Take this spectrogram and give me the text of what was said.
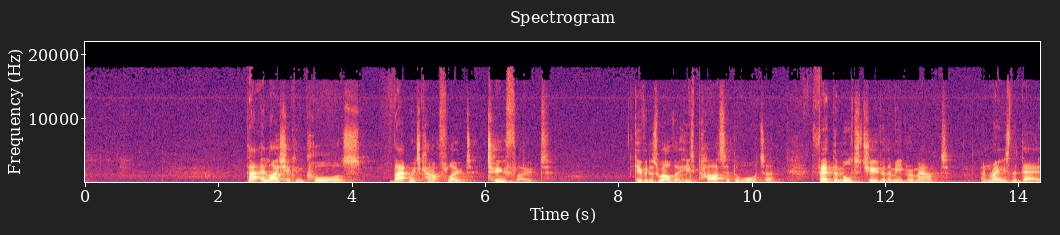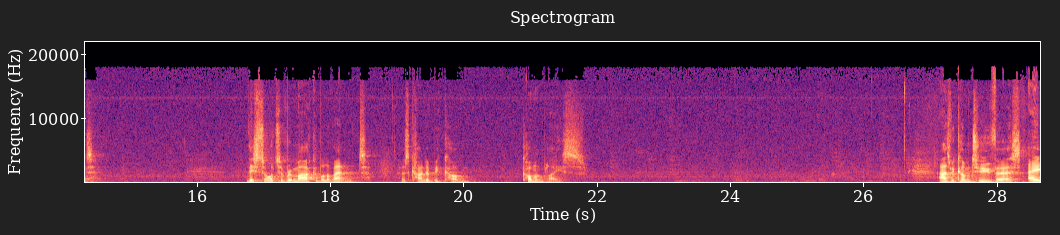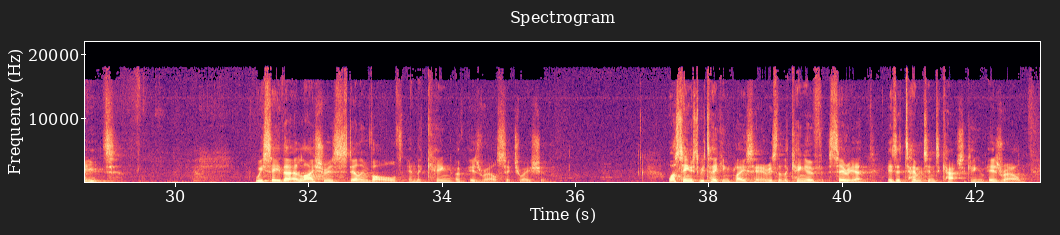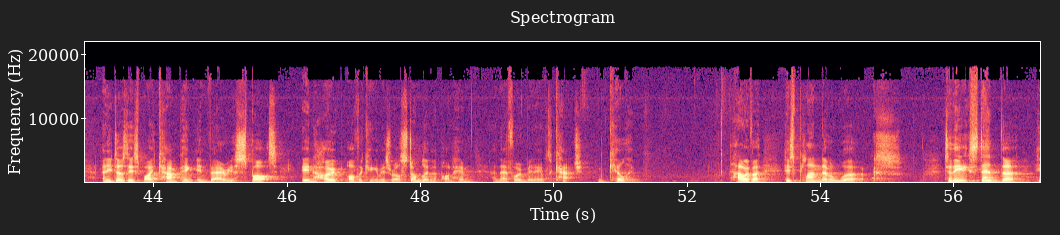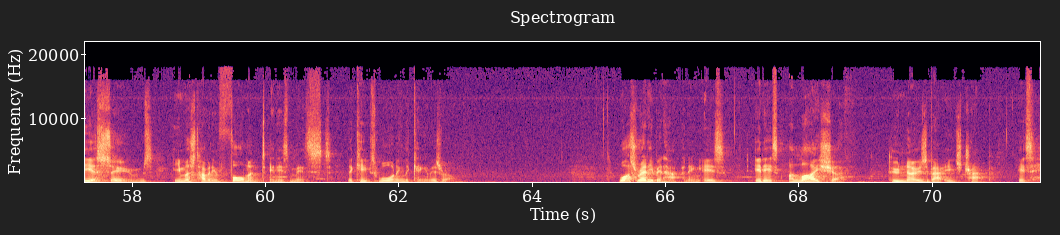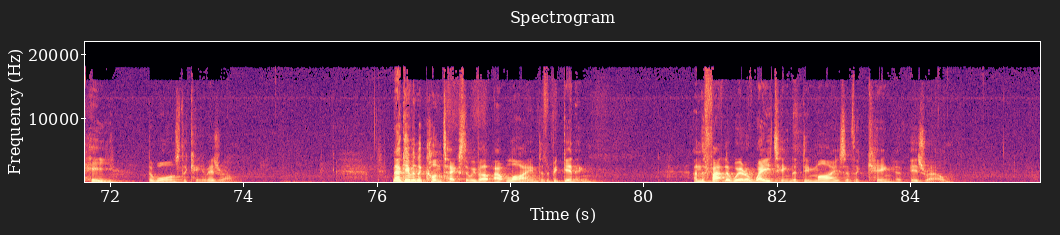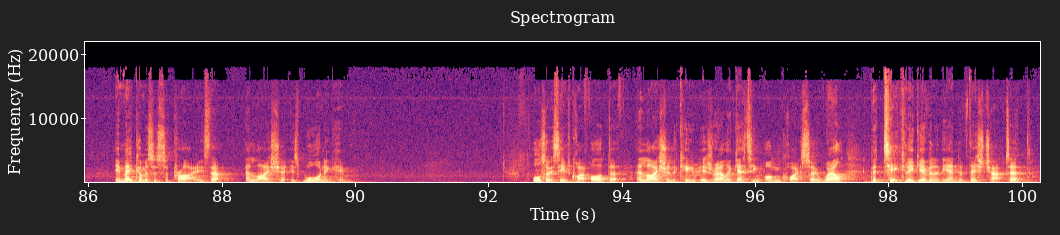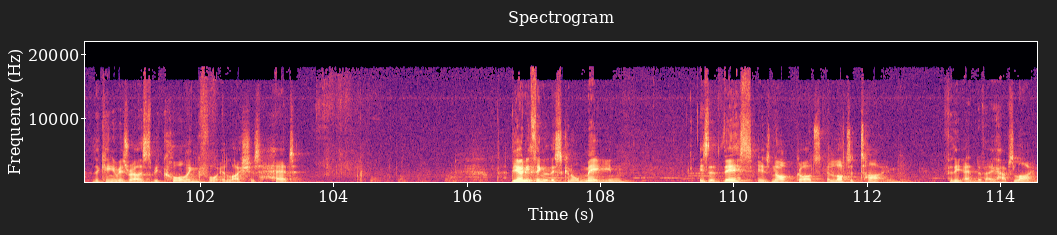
that Elisha can cause that which cannot float to float, given as well that he's parted the water, fed the multitude with a meager amount, and raised the dead. This sort of remarkable event has kind of become commonplace. As we come to verse 8, we see that Elisha is still involved in the king of Israel's situation. What seems to be taking place here is that the king of Syria is attempting to catch the king of Israel, and he does this by camping in various spots in hope of the king of Israel stumbling upon him and therefore in being able to catch and kill him. However, his plan never works to the extent that he assumes he must have an informant in his midst that keeps warning the king of Israel. What's really been happening is it is Elisha who knows about each trap. It's he that warns the king of Israel. Now, given the context that we've outlined at the beginning, and the fact that we're awaiting the demise of the king of Israel, it may come as a surprise that Elisha is warning him also, it seems quite odd that Elisha and the king of Israel are getting on quite so well, particularly given at the end of this chapter, the king of Israel is to be calling for Elisha's head. The only thing that this can all mean is that this is not God's allotted time for the end of Ahab's line.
